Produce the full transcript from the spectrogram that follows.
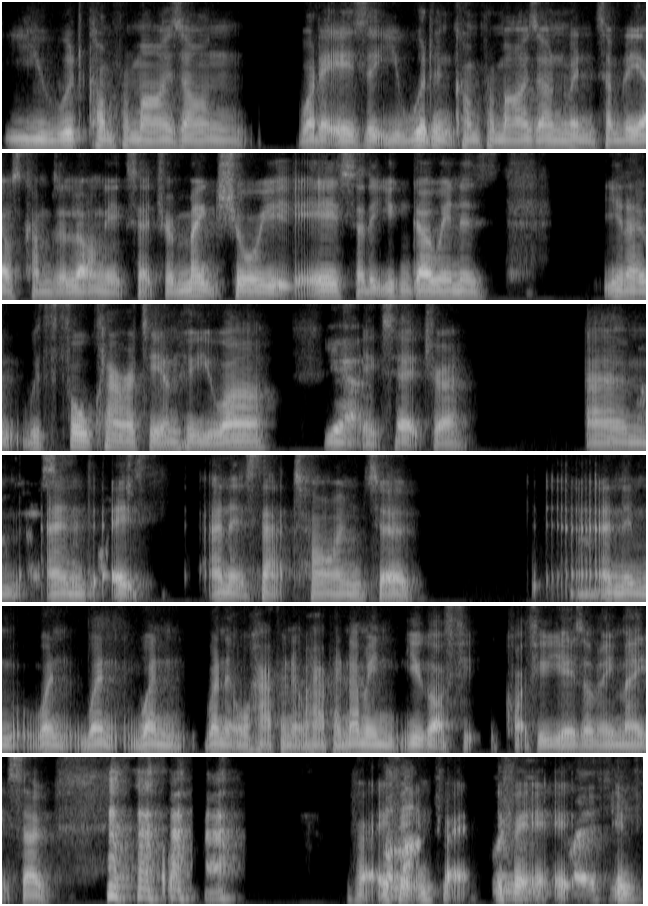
you would compromise on what it is that you wouldn't compromise on when somebody else comes along etc make sure it is so that you can go in as you know with full clarity on who you are yeah. etc um and it's and it's that time to and then when when when when it will happen it will happen. I mean you got a few, quite a few years on me mate so in,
